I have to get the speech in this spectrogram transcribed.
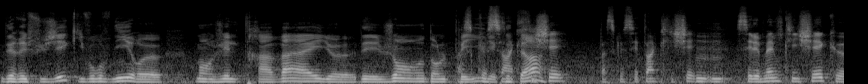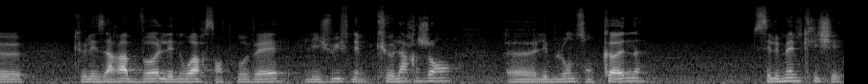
des réfugiés qui vont venir euh, manger le travail des gens dans le Parce pays, que c'est etc. un cliché. Parce que c'est un cliché. Mm, mm. C'est le même cliché que, que les Arabes volent, les Noirs sentent mauvais, les Juifs n'aiment que l'argent, les blondes sont connes. C'est le même cliché.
